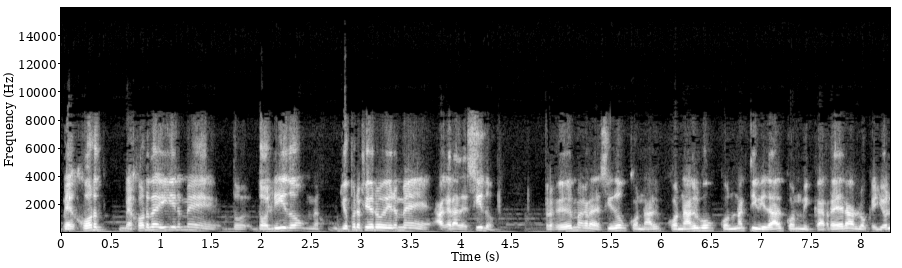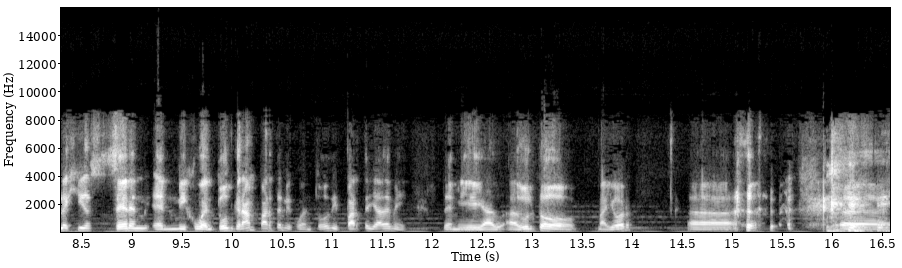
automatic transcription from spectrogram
mejor, mejor de irme dolido, yo prefiero irme agradecido. Prefiero irme agradecido con, con algo, con una actividad, con mi carrera, lo que yo elegí ser en, mi juventud, gran parte de mi juventud y parte ya de mi, de mi adulto mayor. Ah, ah,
